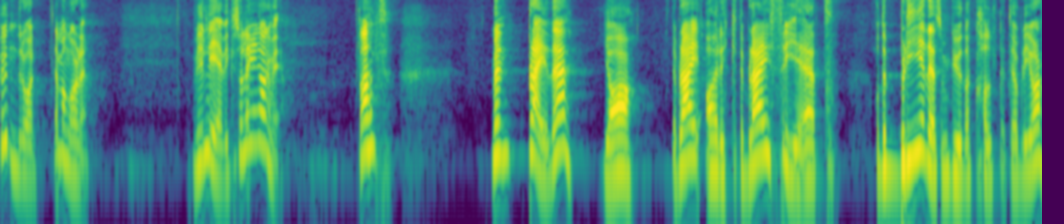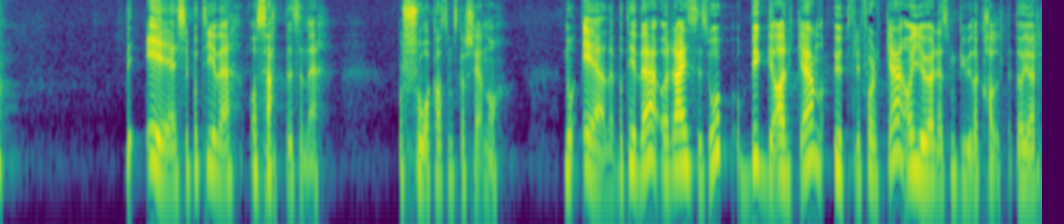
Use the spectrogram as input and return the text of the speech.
100 år. Det er mange år, det. Vi lever ikke så lenge engang, vi. Sant? Men blei det? Ja. Det blei ark, det blei frihet. Og det blir det som Gud har kalt det til å bli òg. Det er ikke på tide å sette seg ned og se hva som skal skje nå. Nå er det på tide å reise seg opp og bygge arken, utfri folket og gjøre det som Gud har kalt det til å gjøre.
